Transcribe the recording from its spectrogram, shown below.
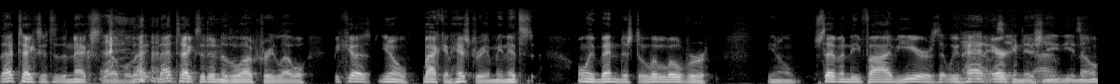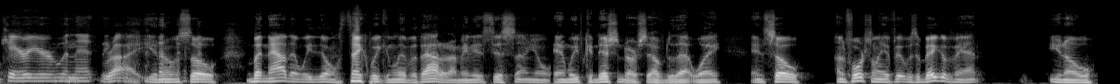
that takes it to the next level. that that takes it into the luxury level because you know back in history, I mean, it's only been just a little over you know 75 years that we've yeah, had air conditioning uh, you know? carrier when that right you know so but now then we don't think we can live without it. I mean it's just you know and we've conditioned ourselves to that way. And so unfortunately if it was a big event you know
